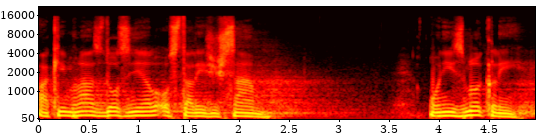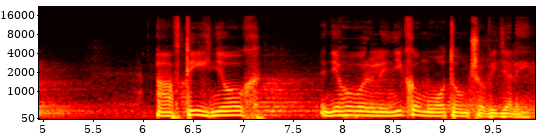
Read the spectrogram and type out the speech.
A kým hlas doznel, ostal Ježiš sám. Oni zmlkli a v tých dňoch nehovorili nikomu o tom, čo videli.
